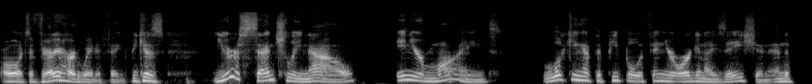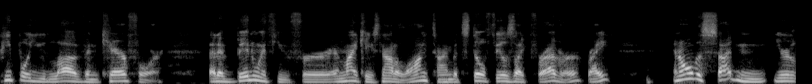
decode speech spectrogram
Oh, it's a very hard way to think because you're essentially now in your mind looking at the people within your organization and the people you love and care for that have been with you for in my case not a long time but still feels like forever, right? And all of a sudden you're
